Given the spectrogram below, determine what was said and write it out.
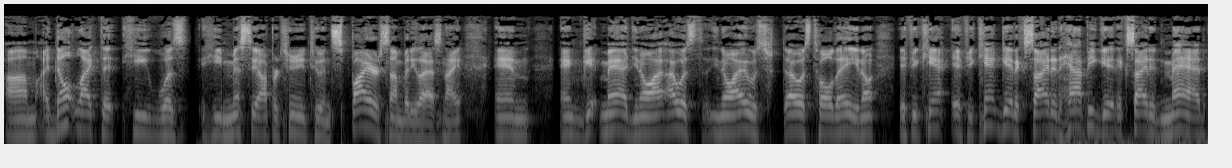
Um, I don't like that he was he missed the opportunity to inspire somebody last night and and get mad. You know, I, I was you know I was I was told, hey, you know, if you can't if you can't get excited, happy, get excited, mad,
